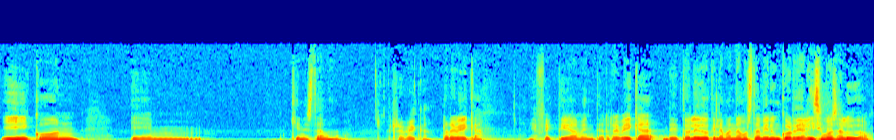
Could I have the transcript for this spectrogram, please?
y con... Em, ¿Quién estaba? Rebeca. Rebeca, efectivamente. Rebeca de Toledo, que le mandamos también un cordialísimo saludo.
